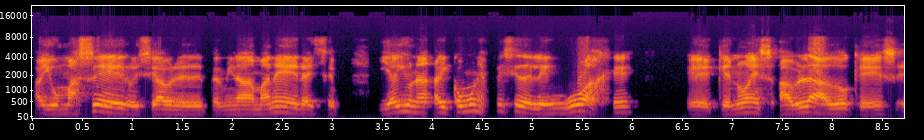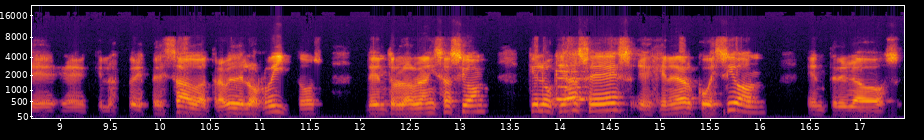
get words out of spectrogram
hay un macero y se abre de determinada manera y, se, y hay, una, hay como una especie de lenguaje eh, que no es hablado, que, es, eh, que lo es expresado a través de los ritos dentro de la organización, que lo que hace es generar cohesión entre los,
